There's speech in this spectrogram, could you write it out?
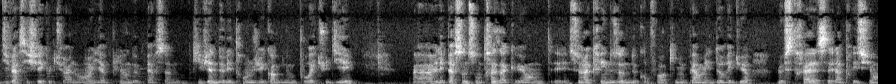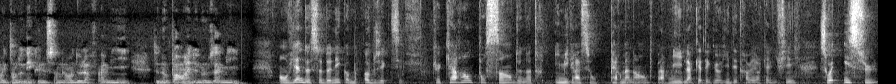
diversifiée culturellement. Il y a plein de personnes qui viennent de l'étranger comme nous pour étudier. Euh, les personnes sont très accueillantes et cela crée une zone de confort qui nous permet de réduire le stress et la pression étant donné que nous sommes loin de la famille, de nos parents et de nos amis. On vient de se donner comme objectif que 40% de notre immigration permanente parmi la catégorie des travailleurs qualifiés soit issue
